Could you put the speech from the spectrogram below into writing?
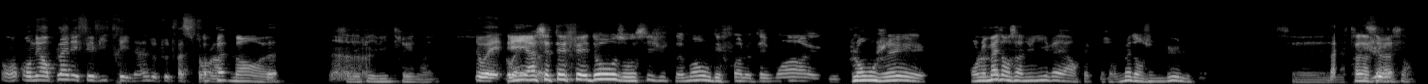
on, on est en plein effet vitrine hein, de toute façon. Complètement, ouais. C'est l'effet vitrine. ouais. ouais, Et ouais, il y a ouais. cet effet dose aussi, justement, où des fois le témoin est plongé, on le met dans un univers, en fait, on le met dans une bulle. C'est Bah, très je- intéressant.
